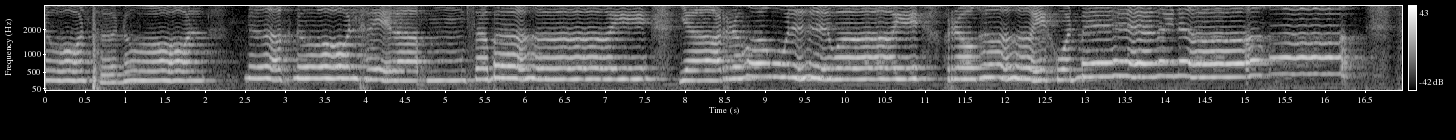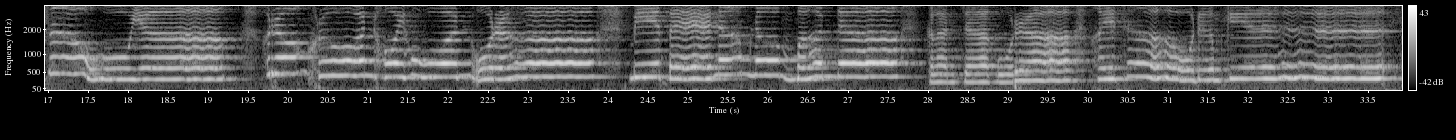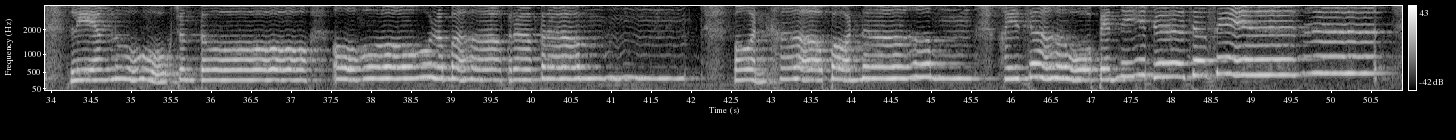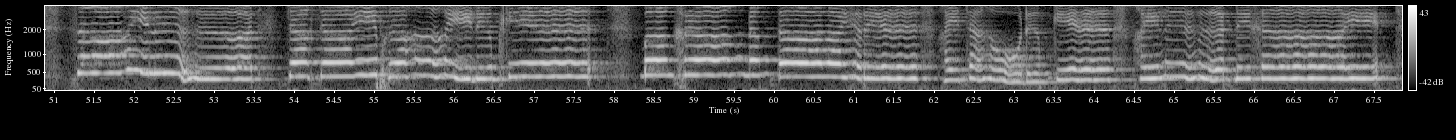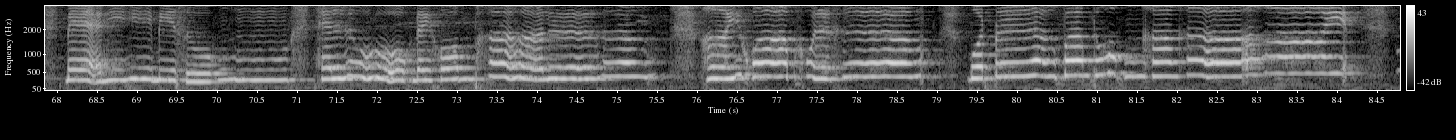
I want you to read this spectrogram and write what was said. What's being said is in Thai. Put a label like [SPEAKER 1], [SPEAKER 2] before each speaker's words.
[SPEAKER 1] นอนเธอนอนเนือกนอนให้หลับสบาย อย่าร้องวุ่นวายร้องไห้ควรแม่เลยนะเศร้าอยากร้องครวญหอยหวนอุราันจากอุราให้เจ้าดื่มกิน เลี้ยงลูกจนโต โอ้โหลำบากตรากตรำป้อนข้าวป้อนน้ำให้เจ้าเป็นนิดจะสิ้น ดื่มกินให้เลือดได้คายแม่นี้มีสุขเห็นลูกได้ห่มผ้าเหลือง หายความขุ่นเคืองหมดเปลืองความทุกข์ห่างหาย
